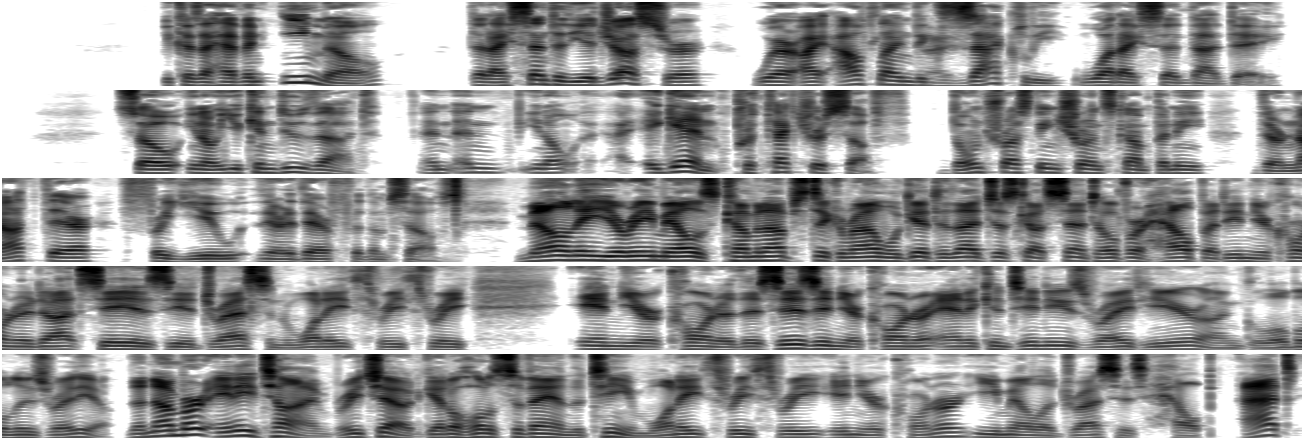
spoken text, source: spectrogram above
because I have an email that I sent to the adjuster where I outlined exactly what I said that day. So, you know, you can do that. And and you know, again, protect yourself. Don't trust the insurance company. They're not there for you. They're there for themselves. Melanie, your email is coming up. Stick around. We'll get to that. Just got sent over. Help at inyourcorner.ca is the address and 1833 in your corner. This is in your corner, and it continues right here on Global News Radio. The number anytime. Reach out. Get a hold of Savan, the team. 1833 in your corner. Email address is help at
